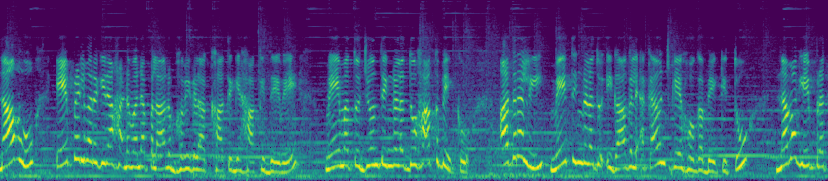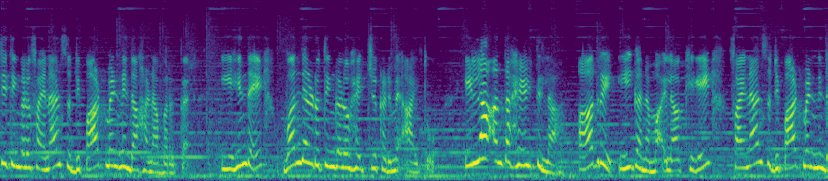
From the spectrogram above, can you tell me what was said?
ನಾವು ಏಪ್ರಿಲ್ ವರೆಗಿನ ಹಣವನ್ನ ಫಲಾನುಭವಿಗಳ ಖಾತೆಗೆ ಹಾಕಿದ್ದೇವೆ. ಮೇ ಮತ್ತು ಜೂನ್ ತಿಂಗಳದ್ದು ಹಾಕಬೇಕು. ಅದರಲ್ಲಿ ಮೇ ತಿಂಗಳದ್ದು ಈಗಾಗಲೇ ಅಕೌಂಟ್ಗೆ ಹೋಗಬೇಕಿತ್ತು. ನಮಗೆ ಪ್ರತಿ ತಿಂಗಳು ಫೈನಾನ್ಸ್ ಡಿಪಾರ್ಟ್ಮೆಂಟ್ನಿಂದ ಹಣ ಬರುತ್ತೆ. ಈ ಹಿಂದೆ ಒಂದೆರಡು ತಿಂಗಳು ಹೆಚ್ಚು ಕಡಿಮೆ ಆಯಿತು. ಇಲ್ಲ ಅಂತ ಹೇಳ್ತಿಲ್ಲ. ಆದ್ರೆ ಈಗ ನಮ್ಮ ಇಲಾಖೆಗೆ ಫೈನಾನ್ಸ್ ಡಿಪಾರ್ಟ್ಮೆಂಟ್ನಿಂದ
